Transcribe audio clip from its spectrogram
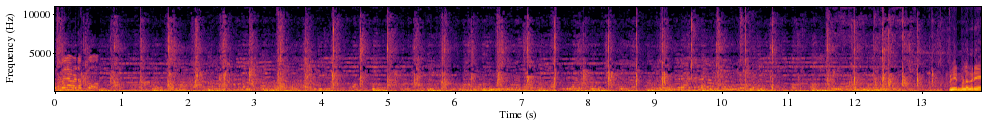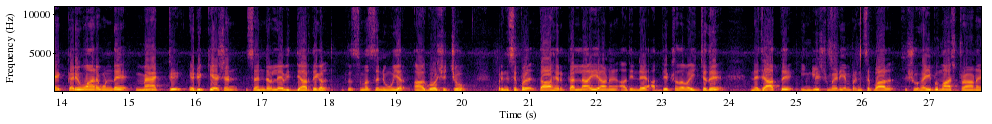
അപ്പൂപ്പൻ അവിടെ പോ. പ്രിയമുള്ളവരെ കരുവാരകുണ്ട് മാക്ട് എഡ്യൂക്കേഷൻ സെന്ററിലെ വിദ്യാർത്ഥികൾ ക്രിസ്മസ് ന്യൂ ഇയർ ആഘോഷിച്ചു. പ്രിൻസിപ്പൽ താഹിർ കല്ലായിയാണ് അതിന്റെ അധ്യക്ഷത വഹിച്ചത്. Najath English medium principal Shuhaib മാസ്റ്ററാണ്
